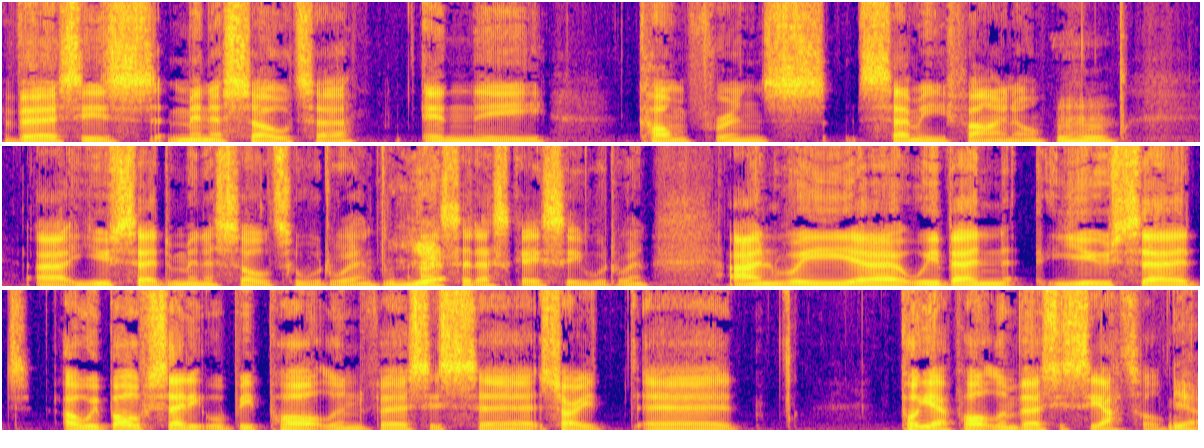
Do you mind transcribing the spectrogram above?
versus Minnesota in the conference semi-final. Uh, you said Minnesota would win. I said SKC would win, and we uh, we then you said oh we both said it would be Portland versus uh, sorry, uh, but yeah Portland versus Seattle. Yeah.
